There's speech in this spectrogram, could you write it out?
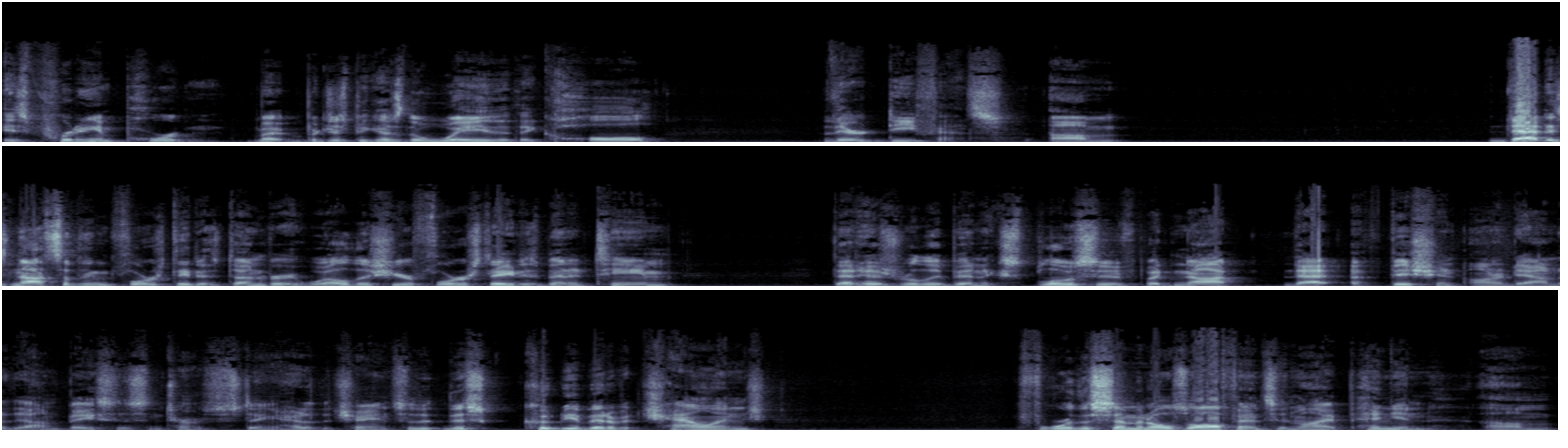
is pretty important, but, but just because the way that they call their defense. Um, that is not something that Florida State has done very well this year. Florida State has been a team that has really been explosive, but not that efficient on a down to down basis in terms of staying ahead of the chain. So th- this could be a bit of a challenge for the Seminoles offense, in my opinion, um,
